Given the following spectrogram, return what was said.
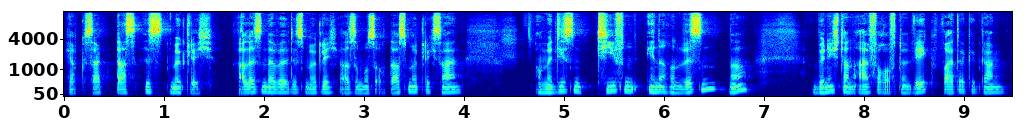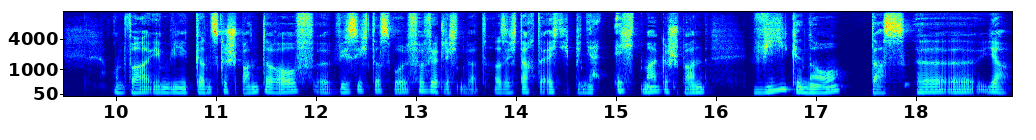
Ich habe gesagt, das ist möglich. Alles in der Welt ist möglich, also muss auch das möglich sein. Und mit diesem tiefen inneren Wissen ne, bin ich dann einfach auf den Weg weitergegangen und war irgendwie ganz gespannt darauf, äh, wie sich das wohl verwirklichen wird. Also ich dachte echt, ich bin ja echt mal gespannt, wie genau das, äh, ja,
